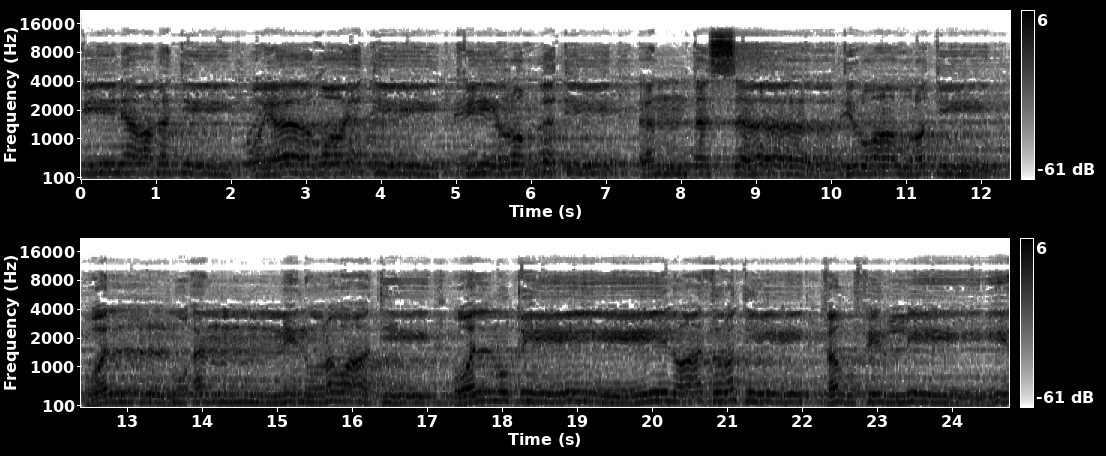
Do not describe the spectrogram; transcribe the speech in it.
في نعمتي ويا رغبتي أنت الساتر عورتي والمؤمن روعتي والمقيل عثرتي فاغفر لي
